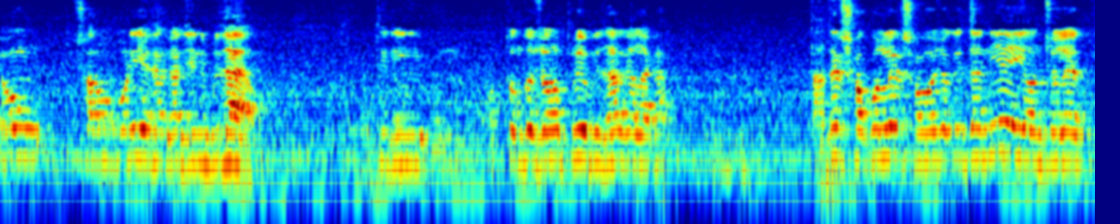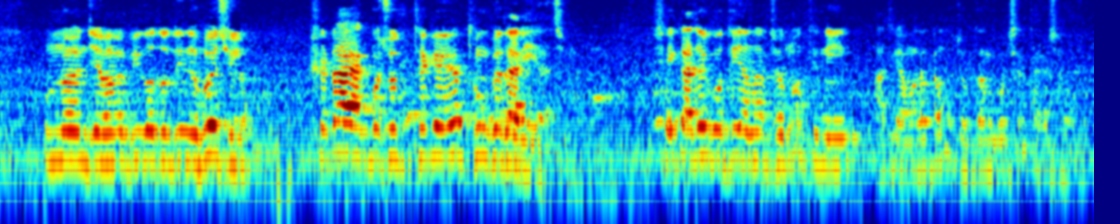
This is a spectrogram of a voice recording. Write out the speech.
এবং সর্বোপরি এখানকার যিনি বিধায়ক, তিনি অত্যন্ত জনপ্রিয় বিধায়ক এলাকা তাদের সকলের সহযোগিতা নিয়ে এই অঞ্চলের উন্নয়ন যেভাবে বিগত দিনে হয়েছিল, সেটা এক বছর থেকে থমকে দাঁড়িয়ে আছে। সেই কাজে গতি আনার জন্য তিনি আজকে আমাদের কাছে যোগদান করছেন, তাকে স্বাগত।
